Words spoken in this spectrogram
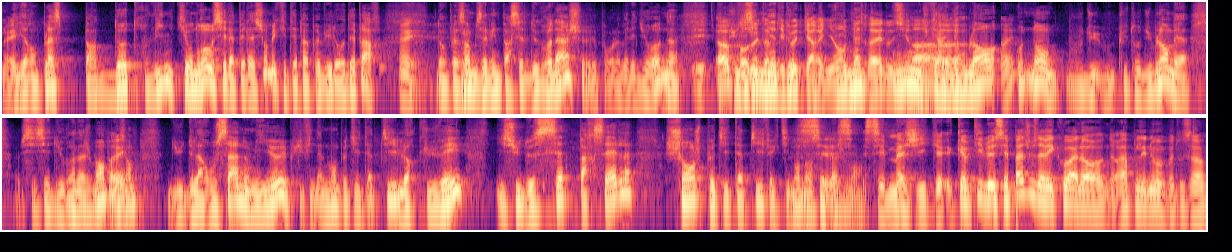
Oui. ils les remplacent par d'autres vignes qui ont droit aussi à l'appellation, mais qui n'étaient pas prévues là au départ. Donc, par exemple, ils avaient une parcelle de Grenache euh, pour la vallée du Rhône. Et hop, Puis on ils met un mettent petit peu de Carignan, du mettent- Trède, ou du Carignan blanc. ouais. ou- non, ou du, plutôt du blanc, mais euh, si c'est du Grenache blanc, par exemple, du, de la Roussanne au milieu, et puis finalement, petit à petit, leur cuvée, issue de sept parcelles, change petit à petit, effectivement, dans ces c'est magique. Comme type de cépage, vous avez quoi alors? Rappelez-nous un peu tout ça.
